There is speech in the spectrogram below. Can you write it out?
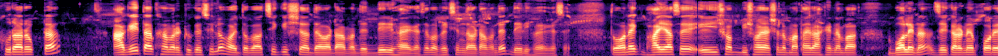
খুরা রোগটা আগেই তার খামারে ঢুকেছিল হয়তো বা চিকিৎসা দেওয়াটা আমাদের দেরি হয়ে গেছে বা ভ্যাকসিন দেওয়াটা আমাদের দেরি হয়ে গেছে। তো অনেক ভাই আছে, এই সব বিষয় আসলে মাথায় রাখে না বা বলে না, যে কারণে পরে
